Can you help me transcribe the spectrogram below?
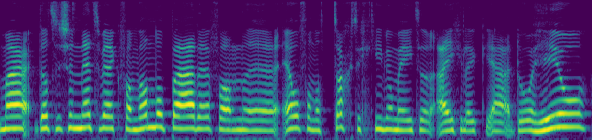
Maar dat is een netwerk van wandelpaden van uh, eh, 1180 kilometer eigenlijk ja, door heel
